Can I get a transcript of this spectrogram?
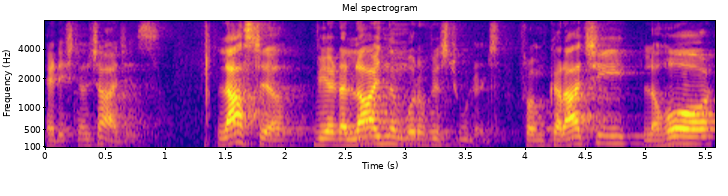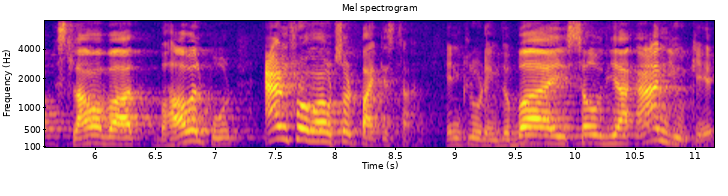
additional charges. Last year, we had a large number of students from Karachi, Lahore, Islamabad, Bahawalpur and from outside Pakistan, including Dubai, Saudi and UK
